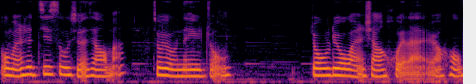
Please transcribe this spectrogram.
我们是寄宿学校嘛，就有那一种，周六晚上回来，然后。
